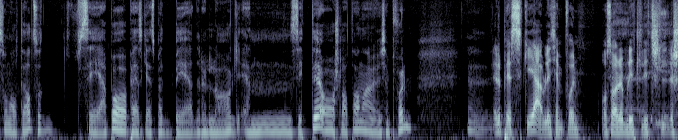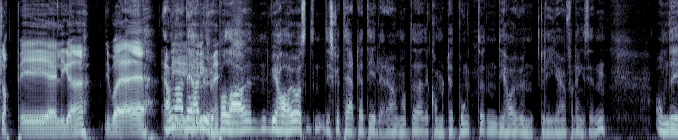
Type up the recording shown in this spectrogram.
sånn alt i alt så ser jeg på PSG som et bedre lag enn City, og Zlatan er jo i kjempeform. Eh, Eller PSG er vel i kjempeform, og så har det blitt litt sl slappe i ligaene. De bare eh, ja, men det er det jeg lurer på da. Vi har jo diskutert det tidligere, om at det, det kommer til et punkt De har jo vunnet ligaen for lenge siden. Om de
